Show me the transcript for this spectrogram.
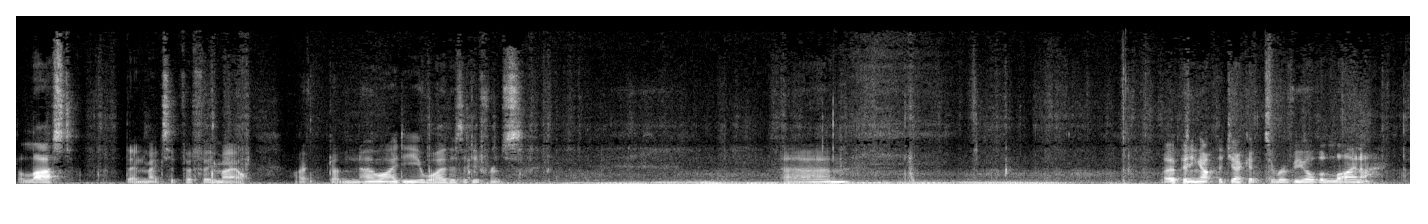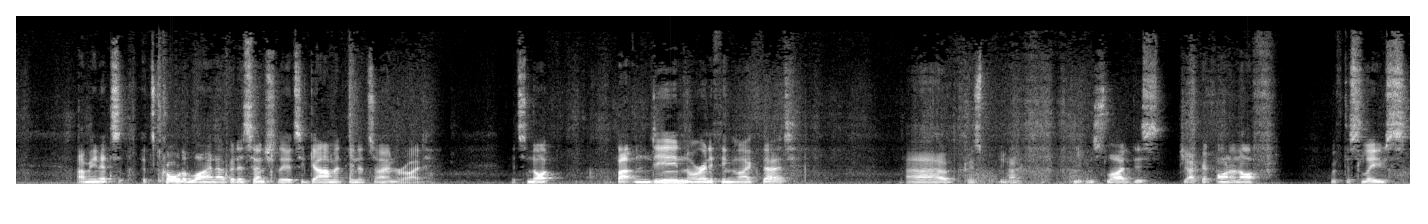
the last then makes it for female. I've got no idea why there's a difference. Um, opening up the jacket to reveal the liner. I mean, it's it's called a liner, but essentially it's a garment in its own right. It's not buttoned in or anything like that, uh, because you know you can slide this jacket on and off with the sleeves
